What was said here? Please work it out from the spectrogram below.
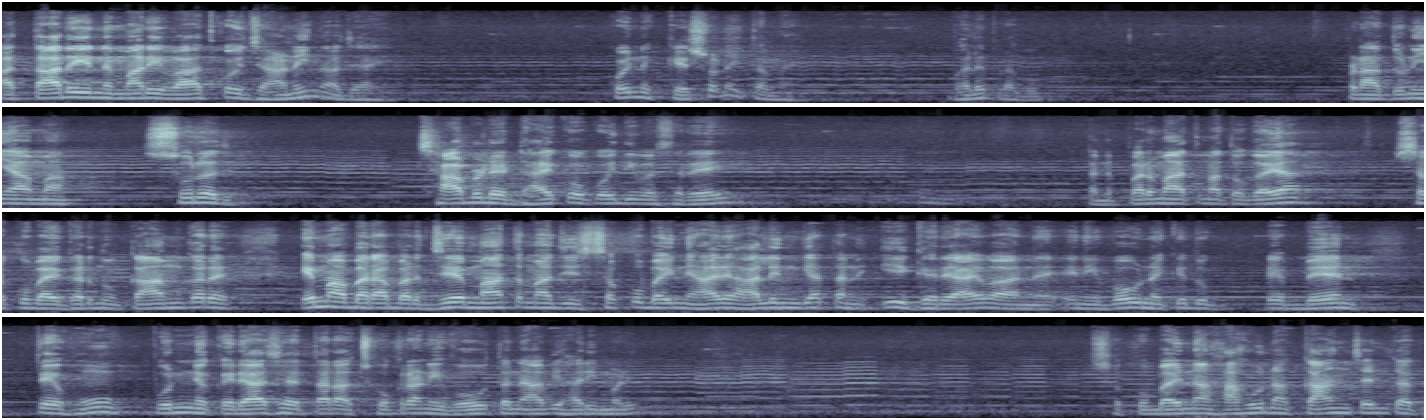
આ તારી ને મારી વાત કોઈ જાણી ન જાય. કોઈને કહેશો નહીં તમે? ભલે પ્રભુ. પણ આ દુનિયામાં સૂરજ છાબડે ઢાયકો કોઈ દિવસ રહે અને પરમાત્મા તો ગયા, શકુબાઈ ઘરનું કામ કરે. એમાં બરાબર જે મહાત્માજી શકુબાઈને હારે હાલીને ગયા હતા ને એ ઘરે આવ્યા અને એની વહુને કીધું એ બેન, તે હું પુણ્ય કર્યા છે, તારા છોકરાની વહુ તને આવી હારી મળી. શકુબાઈના હાહુના કાન કાંક,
